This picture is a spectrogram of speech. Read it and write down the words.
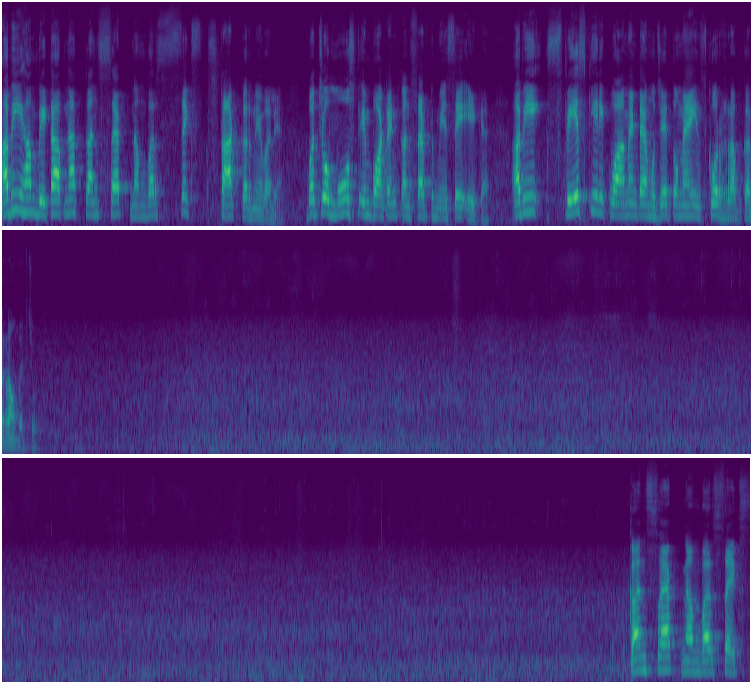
अभी हम बेटा अपना कंसेप्ट नंबर सिक्स स्टार्ट करने वाले हैं बच्चों मोस्ट इंपॉर्टेंट कंसेप्ट में से एक है अभी स्पेस की रिक्वायरमेंट है मुझे तो मैं इसको रब कर रहा हूं बच्चों कंसेप्ट नंबर सिक्स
